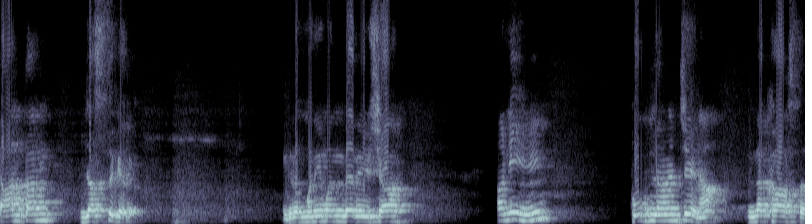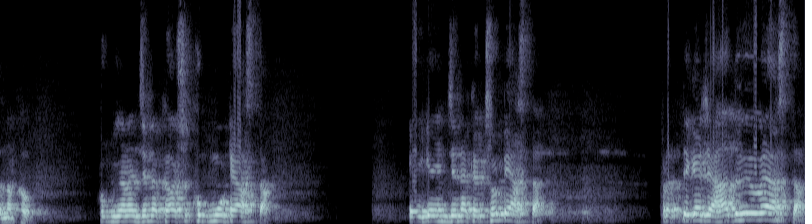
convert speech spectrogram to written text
ताण ताण जास्त घेतात. इकडे मणिमंद रेषा आणि खूप जणांचे ना नख असतात नख. खूप जणांचे नख असे खूप मोठे असतात. काही काहींचे नख छोटे असतात. प्रत्येकाचे हात वेगवेगळे असतात.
